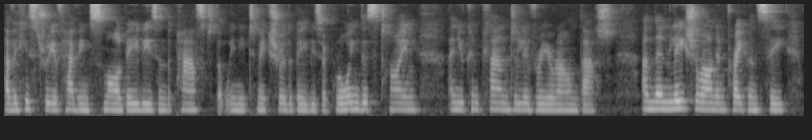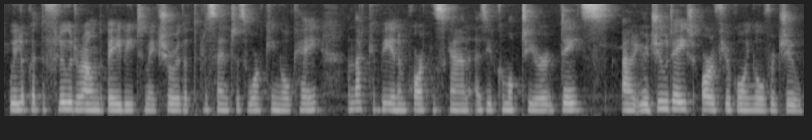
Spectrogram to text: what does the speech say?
have a history of having small babies in the past that we need to make sure the babies are growing this time and you can plan delivery around that. And then later on in pregnancy, we look at the fluid around the baby to make sure that the placenta is working okay. And that can be an important scan as you come up to your dates, uh, your due date, or if you're going overdue.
